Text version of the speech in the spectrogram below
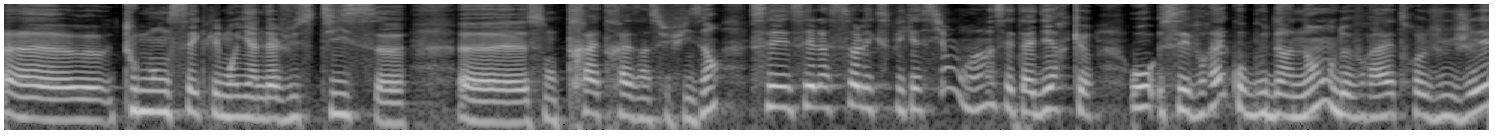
Euh, tout le monde sait que les moyens de la justice euh, euh, sont très très insuffisants. C'est la seule explication. Hein. C'est-à-dire que oh, c'est vrai qu'au bout d'un an, on devrait être jugé.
